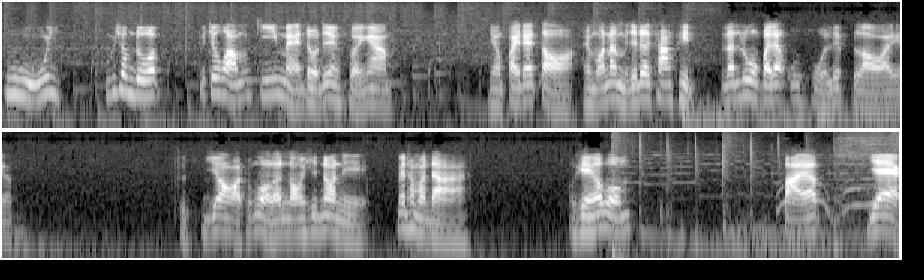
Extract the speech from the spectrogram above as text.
โอ้โหคุณผู้ชมดูครับจังหวะเมื่อกี้แหมโดดได้อย่างสวยงาม ยังไปได้ต่อไอหมอนั่นเหมือนจะเลือกทางผิดแล้วล่วงไปแล้วโอ้โหเรียบร้อยครับสุดยอดผมบอกแล้วน้องชินนอนนี่ไม่ธรรมดา โอเคครับผม ไปครับ แยก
